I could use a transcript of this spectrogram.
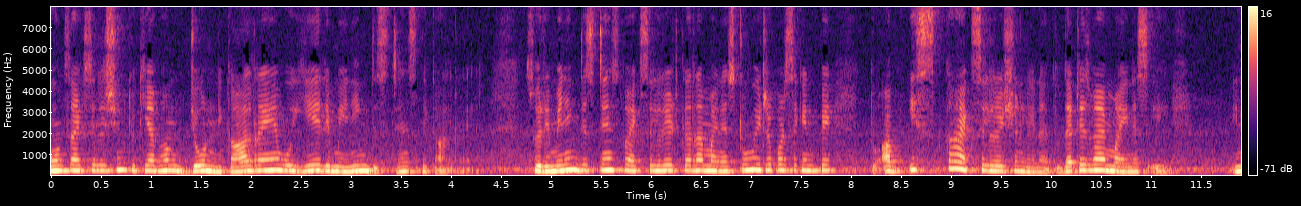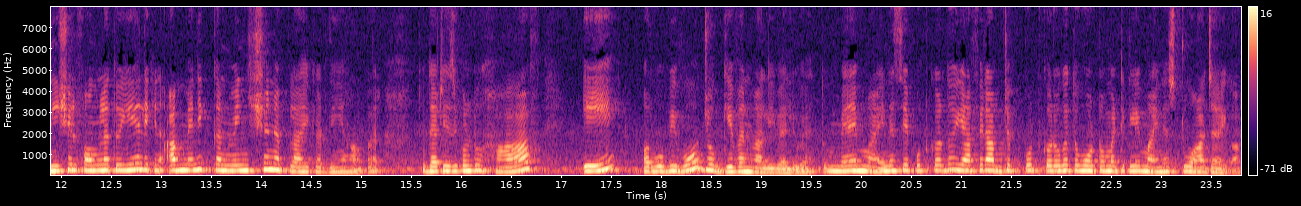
कौन सा एक्सेलेशन, क्योंकि अब हम जो निकाल रहे हैं, वो ये रिमेनिंग डिस्टेंस निकाल रहे हैं। सो रिमेनिंग डिस्टेंस तो एक्सेलरेट कर रहा है minus two metre per second पे तो अब इसका एक्सेलरेशन लेना है। तो that is Y minus A initial formula तो ये है, लेकिन अब मैंने कन्वेंशन अप्लाई कर दी यहाँ पर। तो that is equal to half A और वो भी वो जो गिवन वाली वैल्यू है। तो मैं माइनस ए पुट कर दो, या फिर आप जब पुट करोगे तो वो ऑटोमेटिकली माइनस टू आ जाएगा।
